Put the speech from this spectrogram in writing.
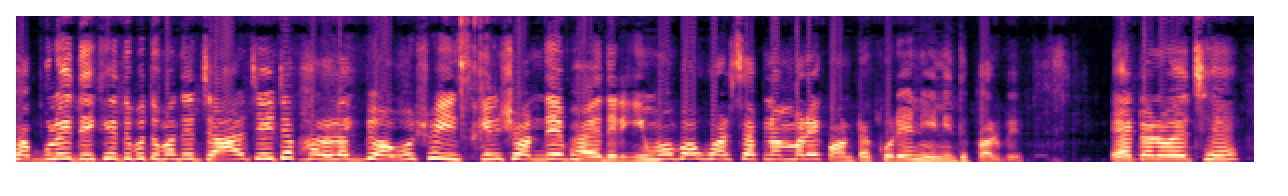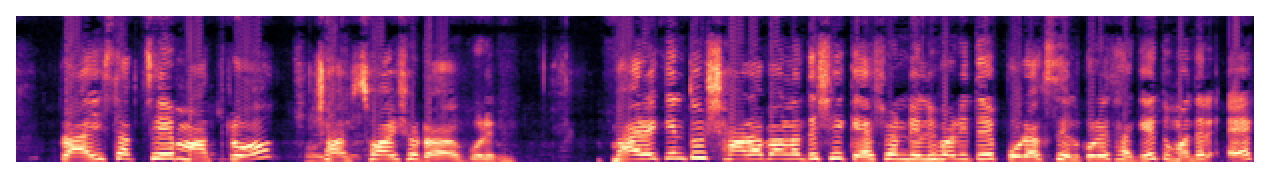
সবগুলোই দেখিয়ে দেবো। তোমাদের যার যেইটা ভালো লাগবে অবশ্যই স্ক্রিনশট দিয়ে ভাইদের ইমো বা হোয়াটসঅ্যাপ নাম্বারে কন্ট্যাক্ট করে নিয়ে নিতে পারবে। এটা রয়েছে প্রাইস থাকছে মাত্র ছয়শো টাকা। করে। ভাইরা কিন্তু সারা বাংলাদেশে ক্যাশ অন ডেলিভারিতে প্রোডাক্ট সেল করে থাকে। তোমাদের এক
